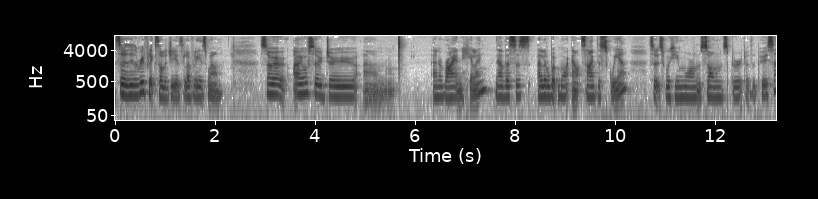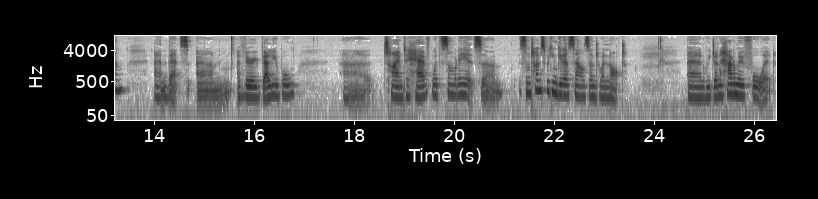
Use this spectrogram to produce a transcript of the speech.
So the reflexology is lovely as well. So I also do um, an Orion healing. Now, this is a little bit more outside the square, so it's working more on the soul and spirit of the person, and that's um, a very valuable uh, time to have with somebody. It's um, sometimes we can get ourselves into a knot, and we don't know how to move forward,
